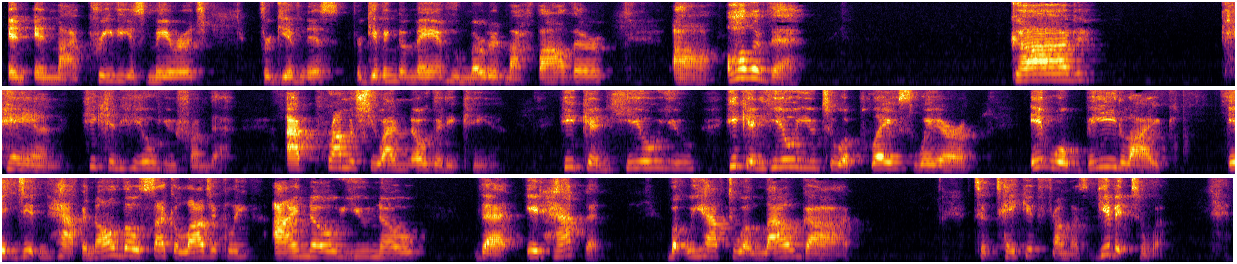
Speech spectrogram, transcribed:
in, in my previous marriage forgiveness, forgiving the man who murdered my father, um, all of that. God can, He can heal you from that. I promise you, I know that He can. He can heal you. He can heal you to a place where it will be like it didn't happen. Although psychologically, I know you know that it happened but we have to allow God to take it from us, give it to him.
